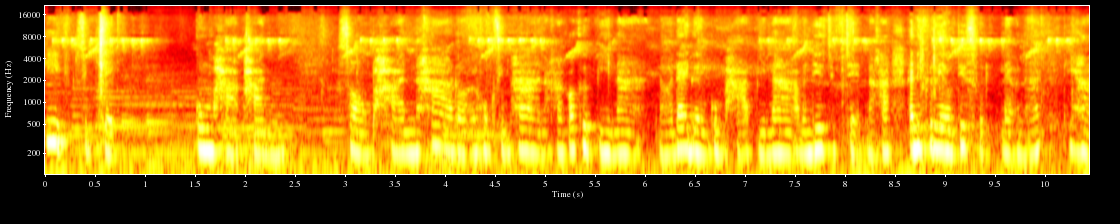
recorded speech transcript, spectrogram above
ที่ 17 กุมภาพันธ์2565 นะคะ ก็คือปีหน้าเนาะได้เดือนกุมภาปีหน้าวันที่ 17 นะคะ อันนี้คือเร็วที่สุดแล้วนะ ที่หา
